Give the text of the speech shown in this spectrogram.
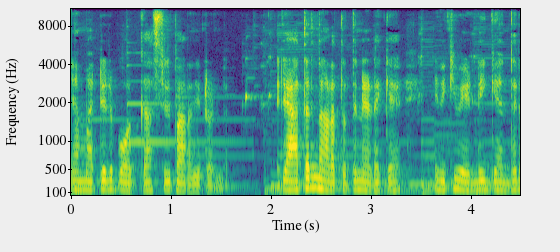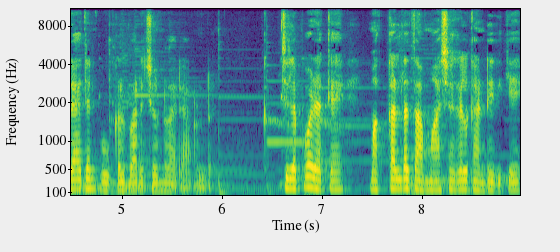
ഞാൻ മറ്റൊരു പോഡ്കാസ്റ്റിൽ പറഞ്ഞിട്ടുണ്ട്. രാത്രി നടത്തത്തിനിടയ്ക്ക് എനിക്ക് വേണ്ടി ഗന്ധരാജൻ പൂക്കൾ പറിച്ചുകൊണ്ട് വരാറുണ്ട്. ചിലപ്പോഴൊക്കെ മക്കളുടെ തമാശകൾ കണ്ടിരിക്കെ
